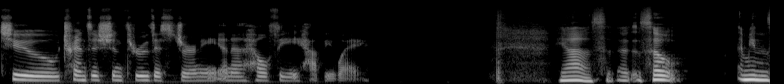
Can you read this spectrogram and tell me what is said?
to transition through this journey in a healthy, happy way. Yes. Uh, so I mean,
